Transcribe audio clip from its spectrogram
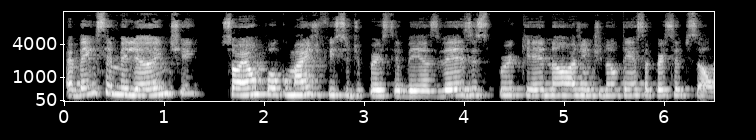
é bem semelhante só é um pouco mais difícil de perceber às vezes porque não a gente não tem essa percepção.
